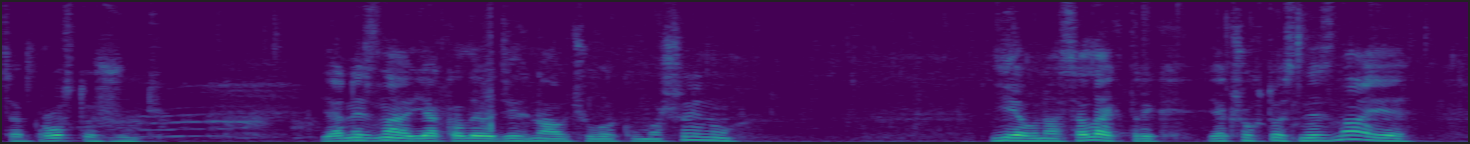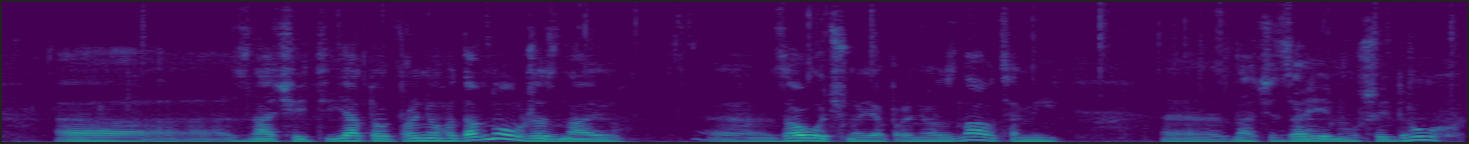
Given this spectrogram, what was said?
Це просто жуть. Я не знаю, я коли одігнав чуваку машину. Є у нас електрик. Якщо хтось не знає, е, значить я то про нього давно вже знаю. Е, заочно я про нього знав. Це мій е, значить, загинувший друг.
